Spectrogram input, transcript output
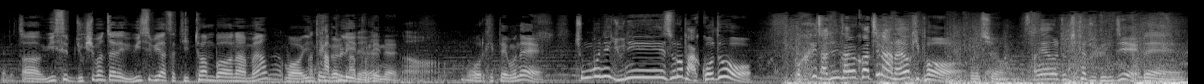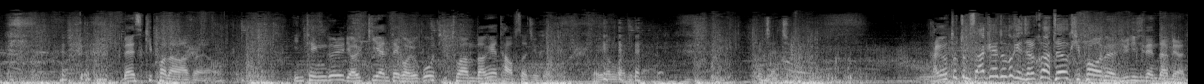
그렇죠. 어, Wisp 60원짜리 Wisp이어서 Deto 한 번 하면 뭐다 entangle 풀리는. 다 풀리는 어, 뭐 그렇기 때문에 충분히 unit으로 바꿔도 뭐 크게 자존심 상할 것 같진 않아요 Keeper 그렇죠. 상향을 좀 시켜주든지 네. mass Keeper 나와서요 entangle 10기한테 걸고 Deto 한 방에 다 없어지고 뭐 이런 거니까 괜찮죠 가격도 좀 싸게 해줘도 괜찮을 것 같아요 Keeper는. 유닛이 된다면.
